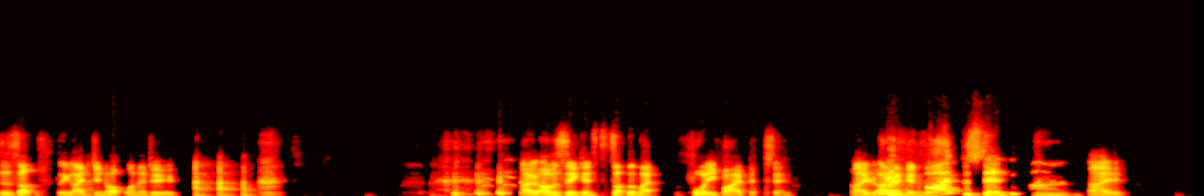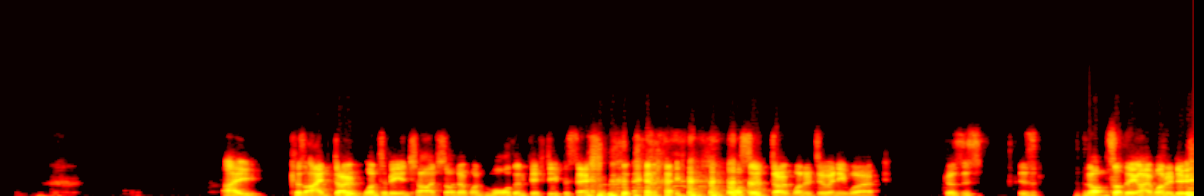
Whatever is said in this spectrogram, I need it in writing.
is something I do not want to do. I, I was thinking something like 45%. I, I reckon. 5%? Mm, I, I, because I don't want to be in charge, so I don't want more than 50%. and I also don't want to do any work because this is not something I want to do.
